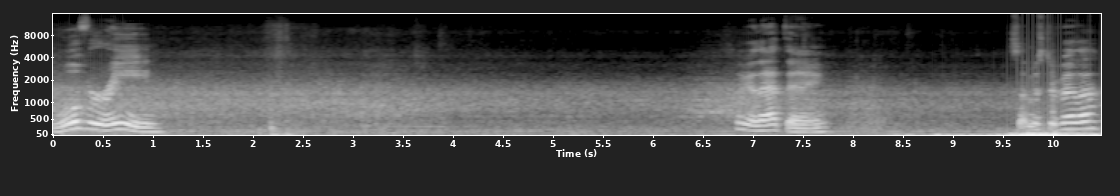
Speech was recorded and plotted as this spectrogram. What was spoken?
Wolverine. Look at that thing. What's up, Mr. Villa?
